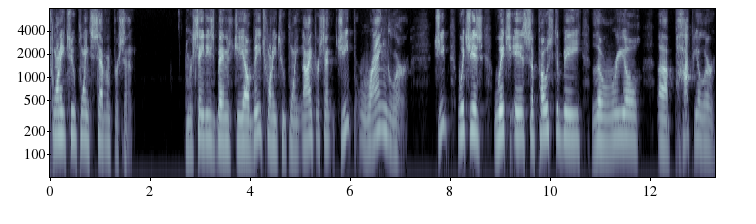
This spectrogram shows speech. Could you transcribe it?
22.7%. Mercedes Benz GLB 22.9%. Jeep Wrangler Jeep which is which is supposed to be the real uh, popular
